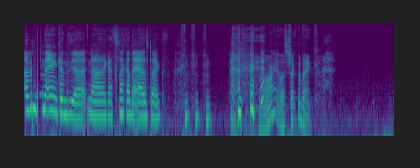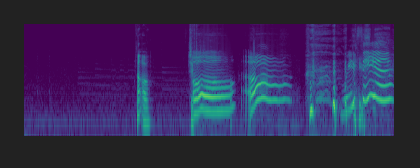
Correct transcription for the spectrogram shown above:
I haven't done the Incans yet. No, I got stuck on the Aztecs. All right, let's check the bank. Uh oh. Oh, oh, we see you.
